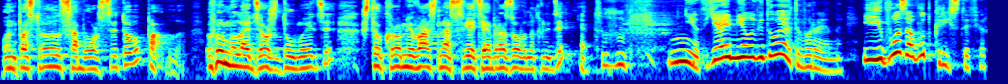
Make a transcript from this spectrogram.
Он построил собор Святого Павла. Вы, молодежь, думаете, что кроме вас на свете образованных людей нет? Нет, я имела в виду этого Рена. И его зовут Кристофер.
